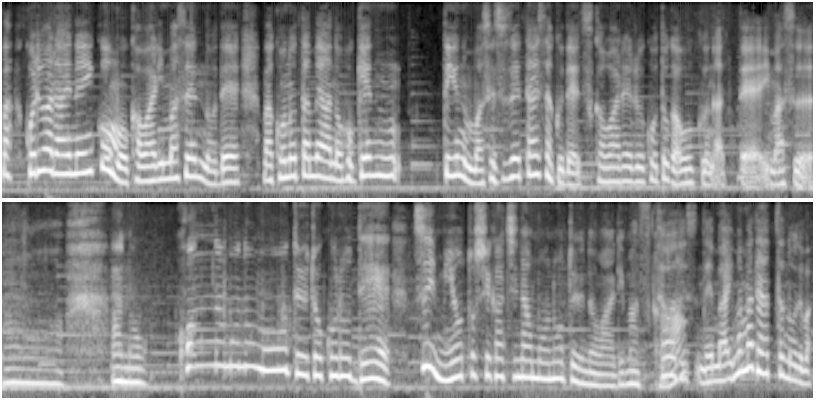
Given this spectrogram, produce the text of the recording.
まあ、これは来年以降も変わりませんので、まあ、このためあの保険っていうのも節税対策で使われることが多くなっています。あのこんというところでつい見落としがちなものというのはありますか？そうですね、まあ、今まであったのでは、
